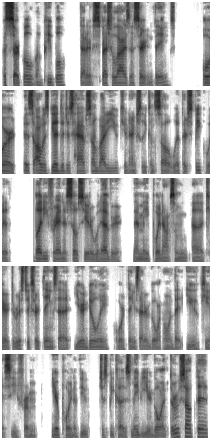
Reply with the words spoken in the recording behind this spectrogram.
a circle of people that are specialized in certain things or it's always good to just have somebody you can actually consult with or speak with, buddy, friend, associate, or whatever that may point out some uh, characteristics or things that you're doing or things that are going on that you can't see from your point of view, just because maybe you're going through something.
